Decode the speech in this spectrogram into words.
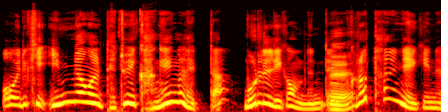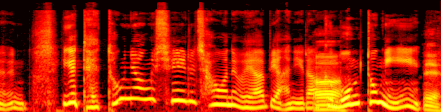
어 이렇게 임명을 대통령이 강행을 했다? 모를 리가 없는데 네. 그렇다는 얘기는 이게 대통령실 차원의 외압이 아니라 아. 그 몸통 이 예.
